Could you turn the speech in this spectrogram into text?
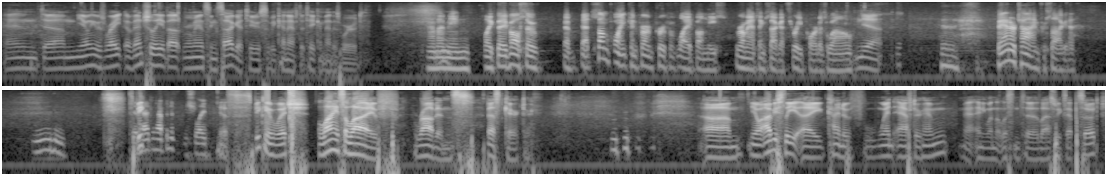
And um, you know, he was right eventually about Romancing Saga 2, so we kind of have to take him at his word. And I mean, like they've also at, at some point confirmed proof of life on the Romancing Saga 3 port as well. Yeah. Banner time for Saga. hmm It had to happen eventually. Yes. Speaking of which, Alliance Alive, Robbins, best character. um, you know, obviously, I kind of went after him. uh, Anyone that listened to last week's episode,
